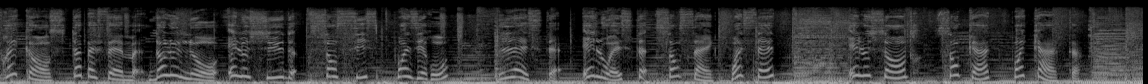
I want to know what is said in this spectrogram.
Fréquence Top FM dans le nord et le sud 106.0, l'est et l'ouest 105.7 et le centre 104.4.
